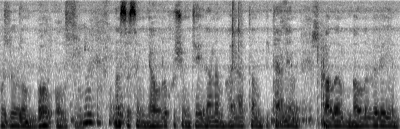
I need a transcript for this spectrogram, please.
huzurun bol olsun. Nasılsın yavru kuşum, ceylanım, hayatım, bir tanem, balım, ballı böreğim.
